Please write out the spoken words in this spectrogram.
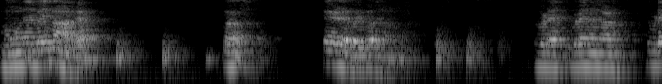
മൂന്ന് ബൈ നാല് പ്ലസ് ഏഴ് ബൈ പതിനൊന്ന്. ഇവിടെ ഇവിടെ എങ്ങനെ കാണും? ഇവിടെ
